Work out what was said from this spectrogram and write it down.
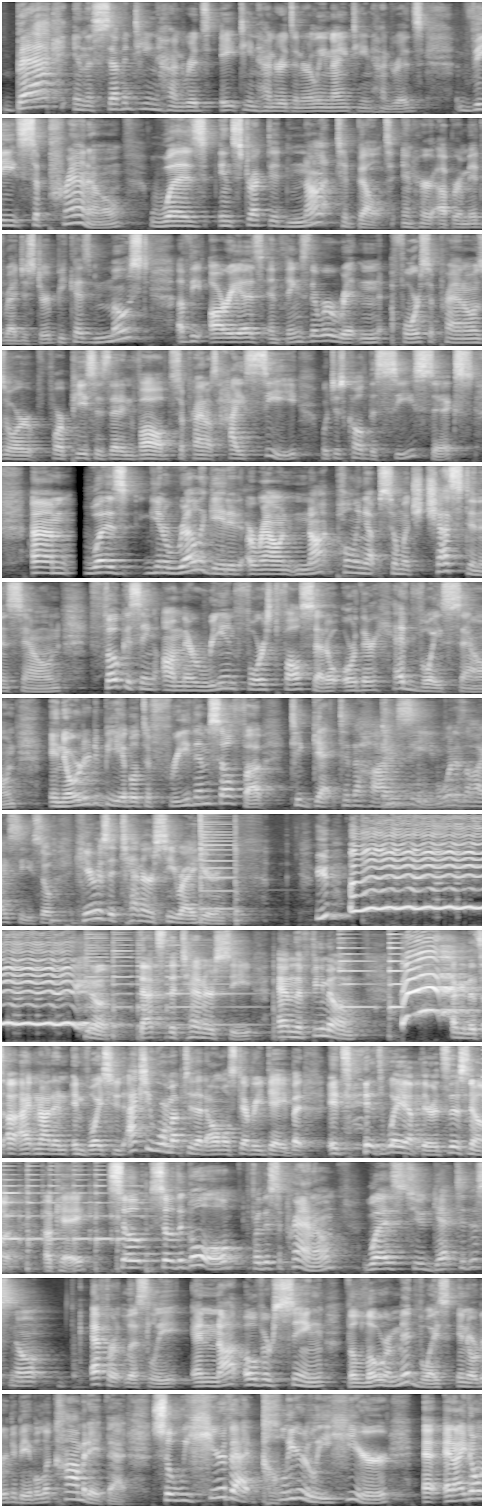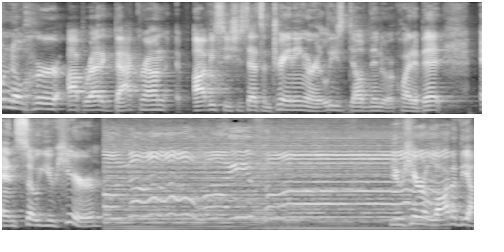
Back in the 1700s, 1800s, and early 1900s, the soprano was instructed not to belt in her upper mid register because most of the arias and things that were written for sopranos or for pieces that involved soprano's high C, which is called the C6, um, was you know relegated around not pulling up so much chest in a sound, focusing on their reinforced falsetto or their head voice sound in order to be able to free themselves up to get to the high C. What is the high C? So here is a tenor C right here. You know, that's the tenor C. And the female I mean, it's, I'm not in, in voice. I actually warm up to that almost every day, but it's it's way up there. It's this note. Okay. So so the goal for the soprano was to get to this note effortlessly and not over sing the lower mid voice in order to be able to accommodate that. So we hear that clearly here. And I don't know her operatic background. Obviously, she's had some training or at least delved into it quite a bit. And so you hear. You hear a lot of the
